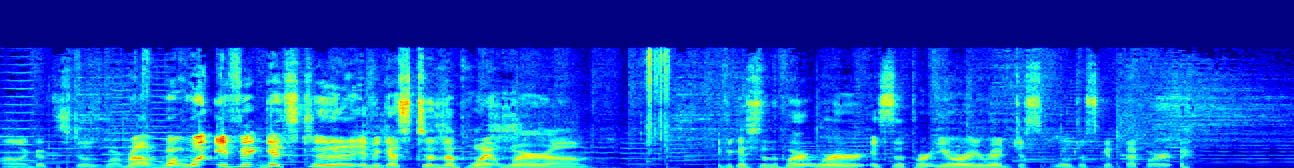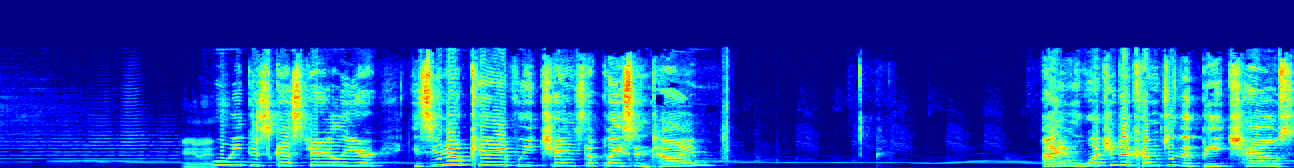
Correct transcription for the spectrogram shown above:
Oh, I got the stills more. But, but what if it gets to if it gets to the point where um, if it gets to the part where it's the part you already read, just we'll just skip that part. anyway. What we discussed earlier, is it okay if we change the place and time? I want you to come to the beach house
